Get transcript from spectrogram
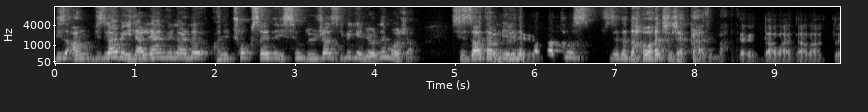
biz biz galiba ilerleyen günlerde hani çok sayıda isim duyacağız gibi geliyor değil mi hocam? Siz zaten tabii, birini tabii. patlattınız size de dava açacak galiba. Evet dava dava e,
